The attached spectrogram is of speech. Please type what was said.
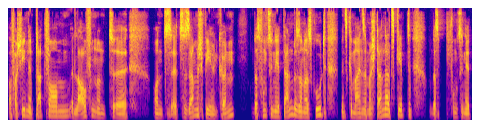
auf verschiedenen Plattformen laufen und, äh, und äh, zusammenspielen können. Das funktioniert dann besonders gut, wenn es gemeinsame Standards gibt. Und das funktioniert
